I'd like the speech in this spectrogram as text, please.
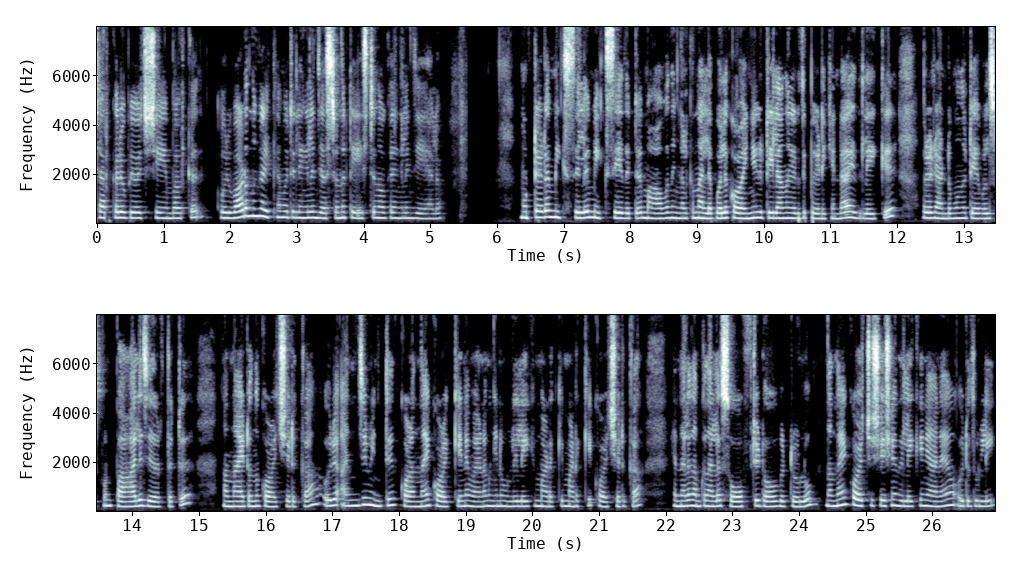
ശർക്കര ഉപയോഗിച്ച് ചെയ്യുമ്പോൾ അവർക്ക് ഒരുപാടൊന്നും കഴിക്കാൻ പറ്റില്ലെങ്കിലും ജസ്റ്റ് ഒന്ന് ടേസ്റ്റ് നോക്കുകയെങ്കിലും ചെയ്യാമല്ലോ മുട്ടയുടെ മിക്സിൽ മിക്സ് ചെയ്തിട്ട് മാവ് നിങ്ങൾക്ക് നല്ലപോലെ കുഴഞ്ഞ് കിട്ടിയില്ല എന്ന് കരുതി പേടിക്കേണ്ട. ഇതിലേക്ക് ഒരു രണ്ട് മൂന്ന് ടേബിൾ സ്പൂൺ പാൽ ചേർത്തിട്ട് നന്നായിട്ടൊന്ന് കുഴച്ചെടുക്കുക. ഒരു അഞ്ച് മിനിറ്റ് നന്നായി കുഴക്കന്നെ വേണം. ഇങ്ങനെ ഉള്ളിലേക്ക് മടക്കി മടക്കി കുഴച്ചെടുക്കുക. എന്നാലേ നമുക്ക് നല്ല സോഫ്റ്റ് ഡോ കിട്ടുള്ളൂ. നന്നായി കുഴച്ച ശേഷം ഇതിലേക്ക് ഞാൻ ഒരു തുള്ളി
